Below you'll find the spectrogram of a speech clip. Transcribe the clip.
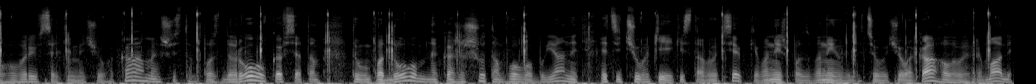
поговорив з цими чуваками, щось там поздоровкався, там тому подобне. Каже, що там Вова буянить. Ці чуваки, які ставили сітки, вони ж позвонили до цього чувака, голови громади,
